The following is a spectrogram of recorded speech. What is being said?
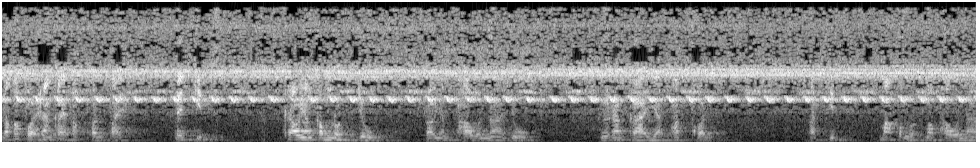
เราก็ปล่อยร่างกายพักผ่อนไป แต่จิต เรายังกำหนดอยู่ เรายังภาวนาอยู่ คือร่างกายอยากพักผ่อนเอาจิตมากำหนดมาภาวนา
